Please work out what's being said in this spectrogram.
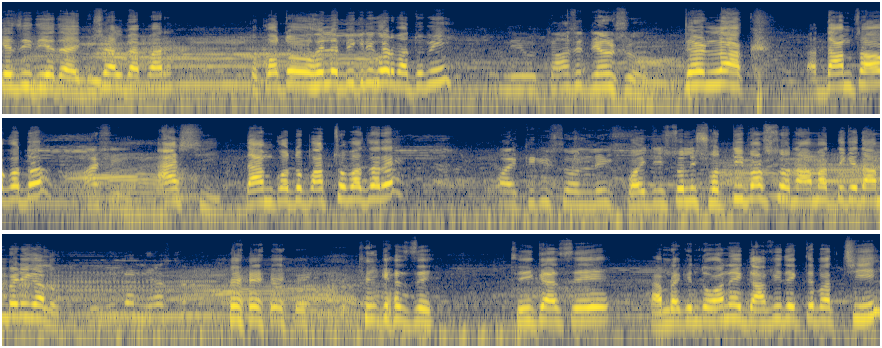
কেজি দিয়ে দেয় বিশাল ব্যাপার। তো কত হইলে বিক্রি করবা তুমি? দেড়শো। দেড় লাখ। আর দাম চাওয়া কত? আশি। আশি। দাম কত পাচ্ছ বাজারে? পঁয়ত্রিশ চল্লিশ। পঁয়ত্রিশ চল্লিশ সত্যিই পাঁচশো না আমার দিকে দাম বেড়ে গেল? ঠিক আছে ঠিক আছে। আমরা কিন্তু অনেক গাভী দেখতে পাচ্ছি।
